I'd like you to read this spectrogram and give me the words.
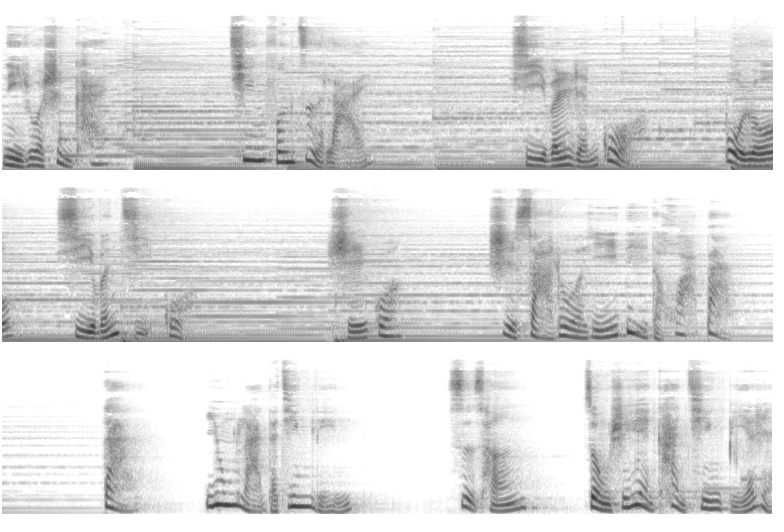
你若盛开，清风自来。喜闻人过，不如喜闻己过。时光是洒落一地的花瓣，但慵懒的精灵似曾总是愿看清别人，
